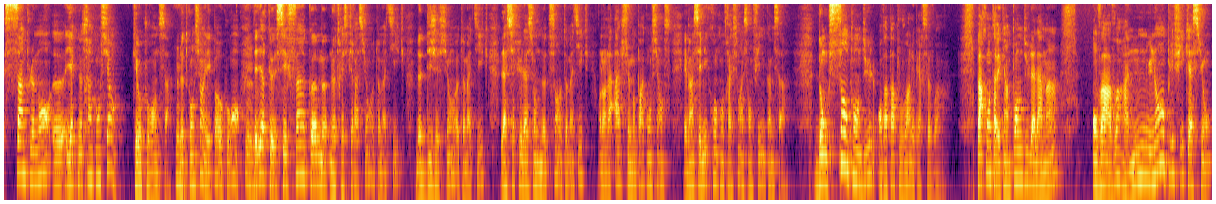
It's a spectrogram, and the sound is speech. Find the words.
Simplement, euh, il n'y a que notre inconscient qui est au courant de ça. Mmh. Notre conscient, il n'est pas au courant. Mmh. C'est-à-dire que c'est fin comme notre respiration automatique, notre digestion automatique, la circulation de notre sang automatique. On n'en a absolument pas conscience. Et eh bien, ces micro-contractions, elles sont fines comme ça. Donc, sans pendule, on ne va pas pouvoir les percevoir. Par contre, avec un pendule à la main, on va avoir une amplification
